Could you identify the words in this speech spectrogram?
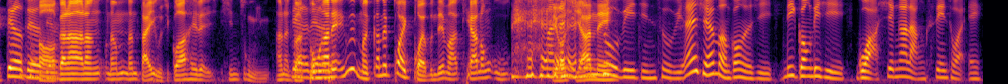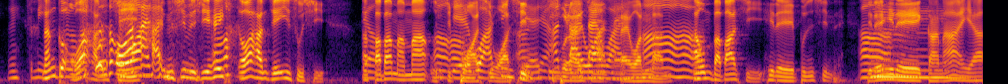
对对哦，对，敢若咱咱咱台有一寡迄个新住民，啊那对对个讲安尼，因为嘛敢若怪怪问题嘛，听拢有。嘛对是安尼真趣味，真趣味。咱学问讲就是，你讲你是外省啊人生出来，诶诶，什么？咱 个我含蚵节，毋是毋是，迄我含节意思是。啊，爸爸妈妈有一半是外省，一半来是台湾人。啊，阮爸爸是迄个本省的，伫咧迄个加拿大遐。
